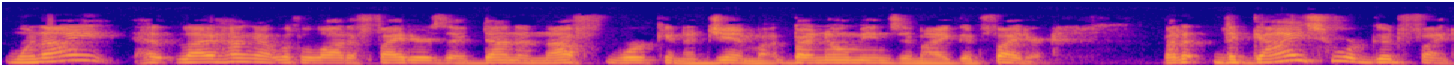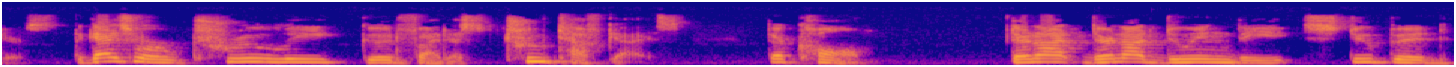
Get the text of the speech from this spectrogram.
when I I hung out with a lot of fighters, I've done enough work in a gym. By no means am I a good fighter, but the guys who are good fighters, the guys who are truly good fighters, true tough guys, they're calm. They're not. They're not doing the stupid,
